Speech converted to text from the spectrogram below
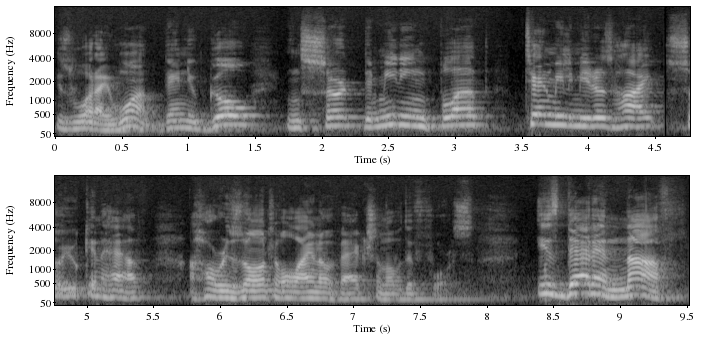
is what I want. Then you go, insert the mini implant 10 millimeters high so you can have a horizontal line of action of the force. Is that enough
